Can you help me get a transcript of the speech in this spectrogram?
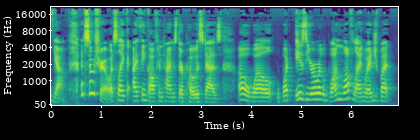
Yeah, it's so true. It's like I think oftentimes they're posed as, oh, well, what is your one love language? But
